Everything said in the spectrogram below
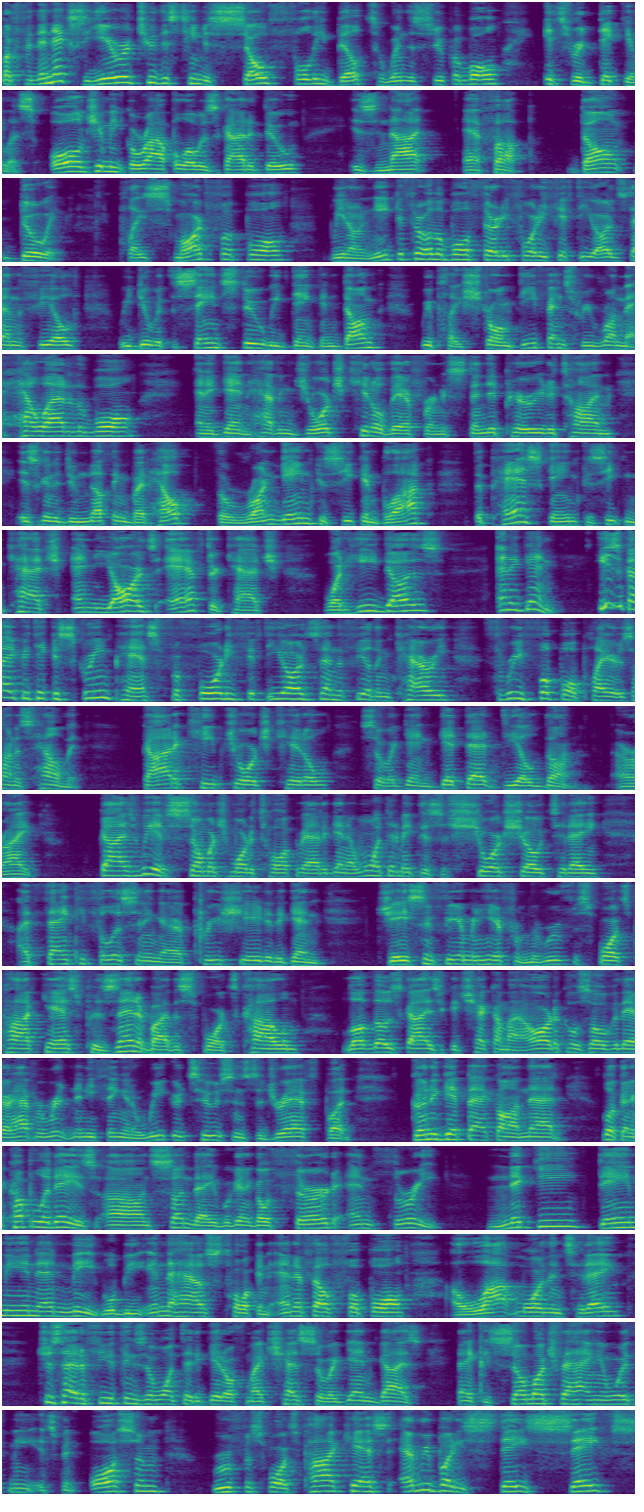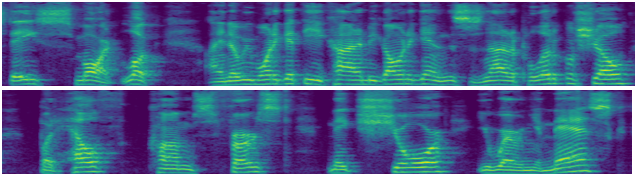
But for the next year or two, this team is so fully built to win the Super Bowl, it's ridiculous. All Jimmy Garoppolo has got to do is not F up. Don't do it. Play smart football. We don't need to throw the ball 30, 40, 50 yards down the field. We do what the Saints do. We dink and dunk. We play strong defense. We run the hell out of the ball. And again, having George Kittle there for an extended period of time is going to do nothing but help the run game because he can block, the pass game because he can catch, and yards after catch, what he does. And again, he's a guy who could take a screen pass for 40, 50 yards down the field and carry three football players on his helmet. Got to keep George Kittle. So again, get that deal done. All right. Guys, we have so much more to talk about. Again, I wanted to make this a short show today. I thank you for listening. I appreciate it. Again, Jason Fearman here from the Rufus Sports Podcast, presented by the Sports Column. Love those guys. You can check out my articles over there. I haven't written anything in a week or two since the draft, but going to get back on that. Look, in a couple of days uh, on Sunday, we're going to go third and three. Nikki, Damien, and me will be in the house talking NFL football a lot more than today. Just had a few things I wanted to get off my chest. So, again, guys, thank you so much for hanging with me. It's been awesome. Rufus Sports Podcast. Everybody stay safe, stay smart. Look, I know we want to get the economy going again. This is not a political show, but health comes first. Make sure you're wearing your mask,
